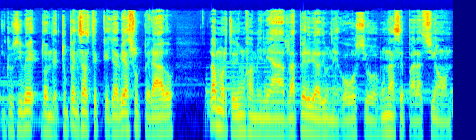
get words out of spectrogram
inclusive donde tú pensaste que ya habías superado la muerte de un familiar, la pérdida de un negocio, una separación,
